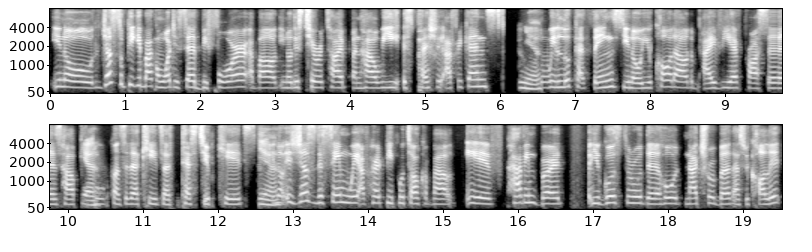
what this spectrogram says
you know, just to piggyback on what you said before about you know this stereotype and how we, especially Africans, yeah. we look at things. You know, you called out IVF process, how people yeah. consider kids as test tube kids. Yeah. You know, it's just the same way I've heard people talk about if having birth you go through the whole natural birth as we call it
